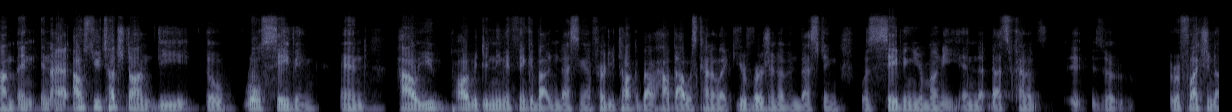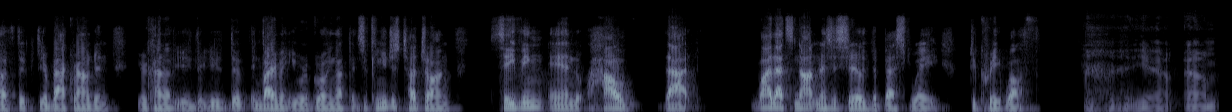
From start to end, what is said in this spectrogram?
Um, and and I also you touched on the the role saving and how you probably didn't even think about investing. I've heard you talk about how that was kind of like your version of investing was saving your money, and that, that's kind of is a reflection of the, your background and your kind of your, your, the environment you were growing up in. So can you just touch on saving and how that why that's not necessarily the best way to create wealth? yeah, um,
